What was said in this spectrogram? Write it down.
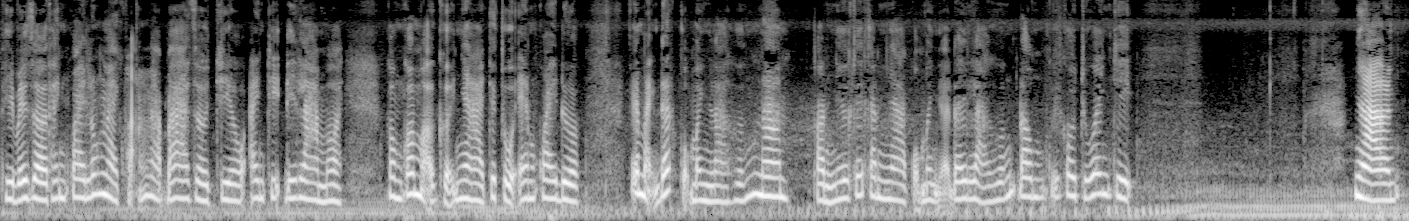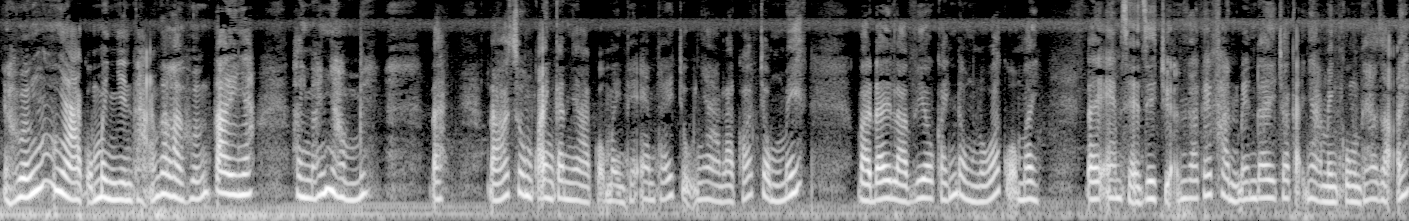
Thì bây giờ Thanh quay lúc này khoảng là 3 giờ chiều, anh chị đi làm rồi. Không có mở cửa nhà cho tụi em quay được. Cái mảnh đất của mình là hướng nam, còn như cái căn nhà của mình ở đây là hướng đông, quý cô chú, anh chị. Nhà, hướng nhà của mình nhìn thẳng ra là hướng tây nhá. Thành nói nhầm ấy đó xung quanh căn nhà của mình thì em thấy chủ nhà là có trồng mít. Và đây là view cánh đồng lúa của mình. Đây em sẽ di chuyển ra cái phần bên đây cho cả nhà mình cùng theo dõi.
